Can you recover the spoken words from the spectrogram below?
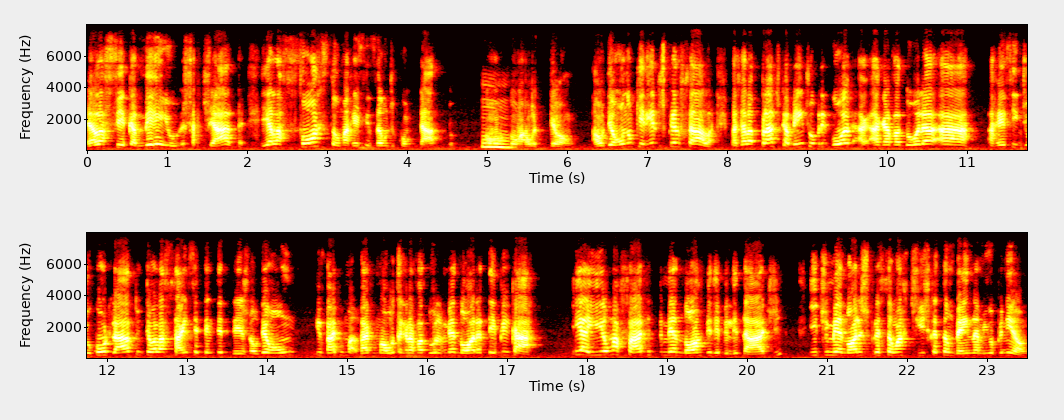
ela fica meio chateada e ela força uma rescisão de contrato com, Hum. com a Odeon. A Odeon não queria dispensá-la, mas ela praticamente obrigou a, a gravadora a, a rescindir o contrato, então ela sai em 73 da Odeon e vai para uma, vai uma outra gravadora menor, a Tepicar. E aí é uma fase de menor visibilidade e de menor expressão artística também, na minha opinião.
